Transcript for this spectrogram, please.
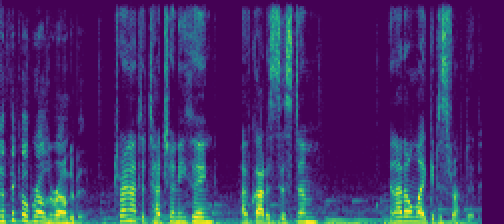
I think I'll browse around a bit. Try not to touch anything. I've got a system, and I don't like it disrupted.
